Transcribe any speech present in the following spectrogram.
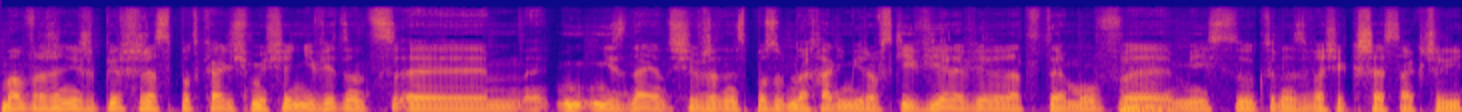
Mam wrażenie, że pierwszy raz spotkaliśmy się nie wiedząc, e, nie znając się w żaden sposób na hali mirowskiej wiele, wiele lat temu w mm. miejscu, które nazywa się Krzesak, czyli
